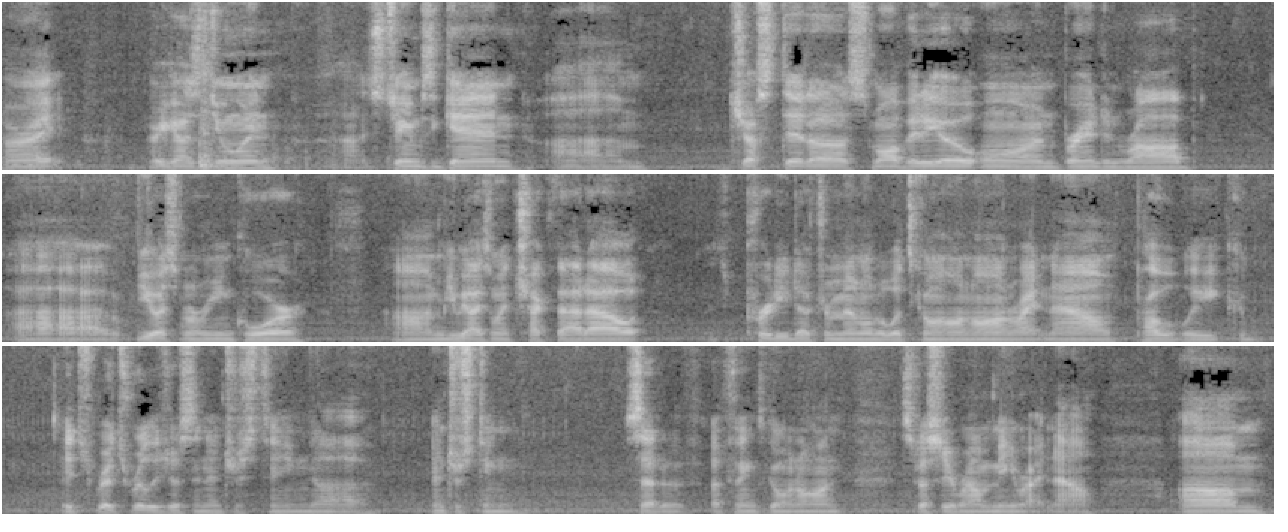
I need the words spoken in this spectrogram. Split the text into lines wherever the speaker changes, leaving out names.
All right, how you guys doing? Uh, it's James again. Um, just did a small video on Brandon Raub, uh, U.S. Marine Corps. Um, you guys want to check that out? It's pretty detrimental to what's going on right now. Probably could. It's it's really just an interesting uh, interesting set of, of things going on, especially around me right now. Um,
